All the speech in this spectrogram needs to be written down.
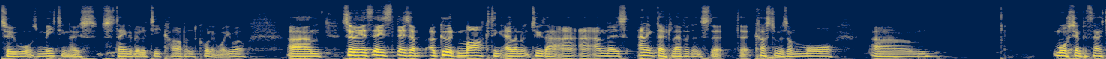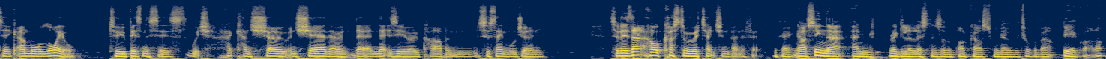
towards meeting those sustainability carbon, call it what you will. Um, so there's there's there's a, a good marketing element to that, a- and there's anecdotal evidence that that customers are more um, more sympathetic and more loyal to businesses which ha- can show and share their their net zero carbon sustainable journey. So there's that whole customer retention benefit. Okay. Now I've seen that, and regular listeners of the podcast, we know we talk about beer quite a lot.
